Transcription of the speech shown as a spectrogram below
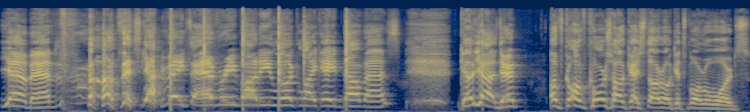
Yeah, man. this guy makes everybody look like a dumbass. Yeah, dude. Of, of course, Honkai Star Rail gets more rewards.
